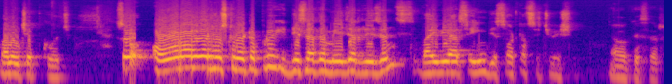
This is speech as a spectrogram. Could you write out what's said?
మనం చెప్పుకోవచ్చు. సో ఓవరాల్గా చూసుకునేటప్పుడు these are the major reasons why we are seeing this sort of situation okay sir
